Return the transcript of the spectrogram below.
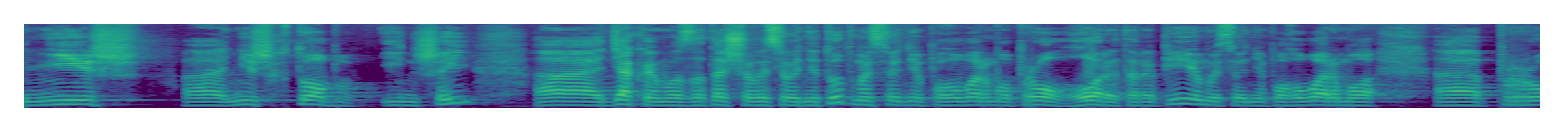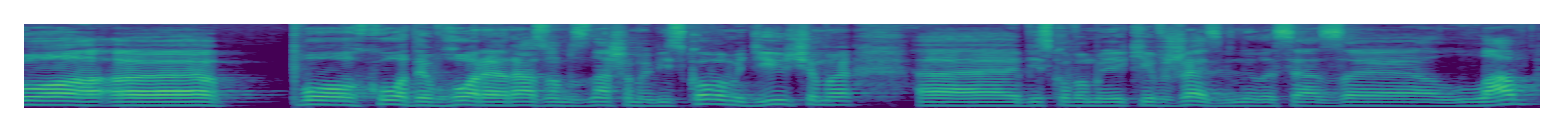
ніж. Е, Ніж хто б інший. Е, Дякуємо за те, що ви сьогодні тут. Ми сьогодні поговоримо про гори-терапію. Ми сьогодні поговоримо е, про походи в гори разом з нашими військовими, діючими військовими, які вже звільнилися з лав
